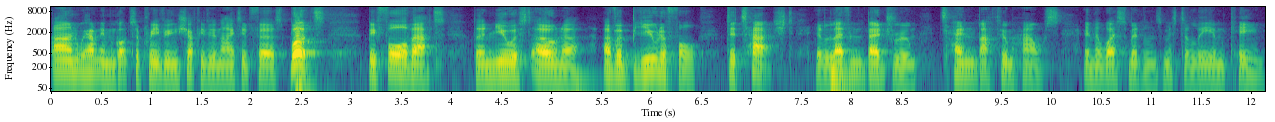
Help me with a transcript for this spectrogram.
and we haven't even got to previewing Sheffield United first. But before that, the newest owner of a beautiful, detached, 11 bedroom, 10 bathroom house in the West Midlands, Mr. Liam Keen.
